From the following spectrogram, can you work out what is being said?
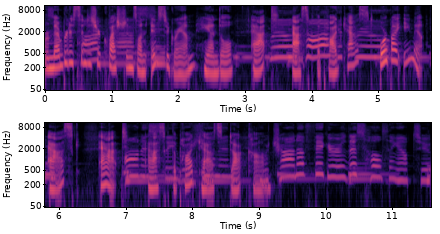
Remember to send us your questions on Instagram, handle at Ask the Podcast, or by email ask at Honestly, we're askthepodcast.com. We're trying to figure this whole thing out too.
